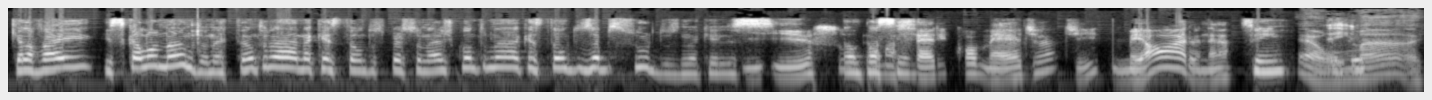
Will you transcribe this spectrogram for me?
Que ela vai escalonando, né? Tanto na, na questão dos personagens quanto na questão dos absurdos, né? Que eles. E isso é uma série comédia de meia hora, né? Sim. É uma.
